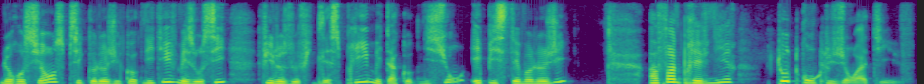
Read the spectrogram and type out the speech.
neurosciences, psychologie cognitive, mais aussi philosophie de l'esprit, métacognition, épistémologie, afin de prévenir toute conclusion hâtive.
